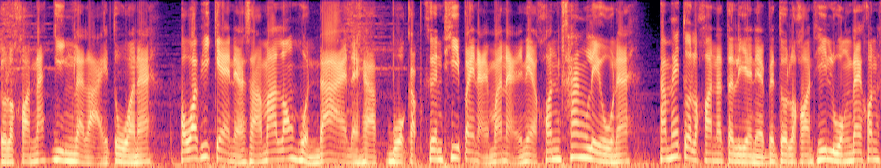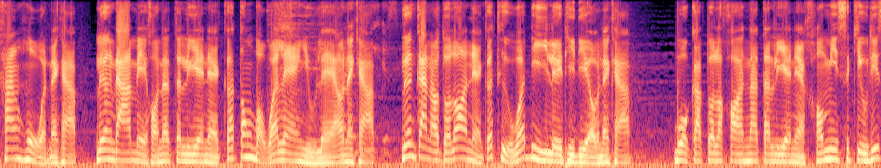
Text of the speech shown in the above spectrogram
ตัวละครนักยิงหลาย ๆ ตัวนะเพราะว่าพี่แกเนี่ยสามารถล่องหนได้นะครับบวกกับเคลื่อนที่ไปไหนมาไหนเนี่ยค่อนข้างเร็วนะทำให้ตัวละครนาตาเลียเนี่ยเป็นตัวละครที่ล้วงได้ค่อนข้างโหดนะครับเรื่องดาเมจของนาตาเลียเนี่ยก็ต้องบอกว่าแรงอยู่แล้วนะครับเรื่องการเอาตัวรอดเนี่ยก็ถือว่าดีเลยทีเดียวนะครับบวกกับตัวละครนาตาเลียเนี่ยเขามีสกิลที่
